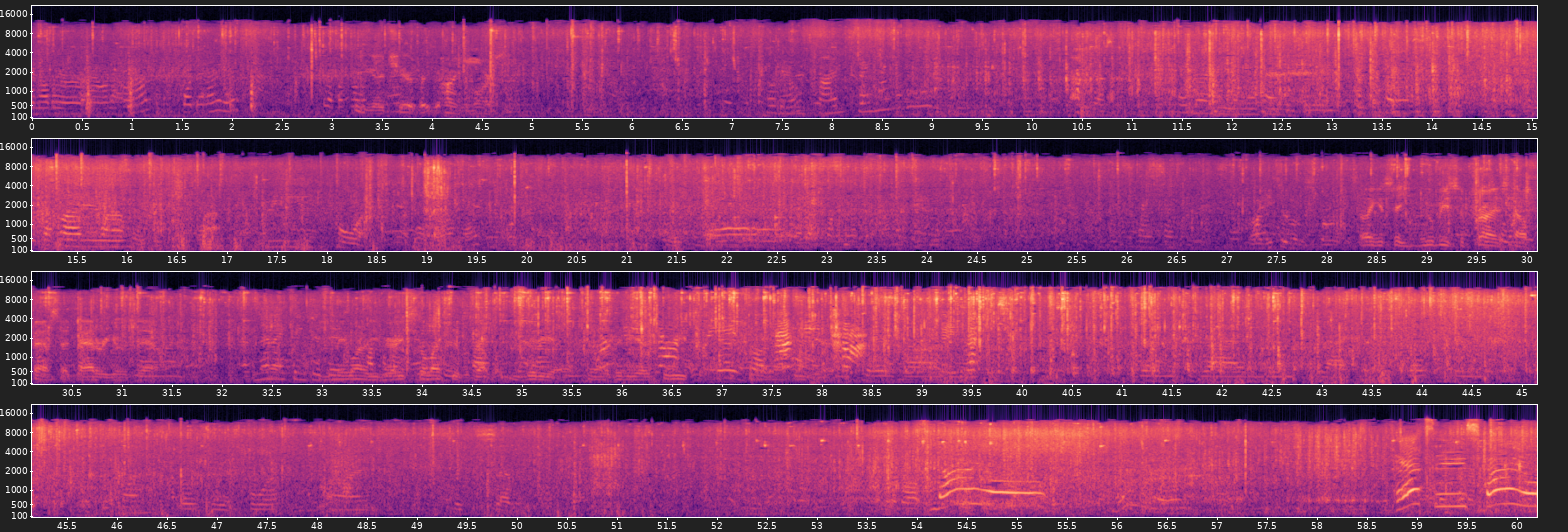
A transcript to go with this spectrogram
another hour and a half for dinner, yes. You got a chair right behind you, Marcy. Okay. Like I say, you'll be surprised how fast that battery goes down. And then I think that You may want to be very selective about what you video. You want to video Teresa. Smile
